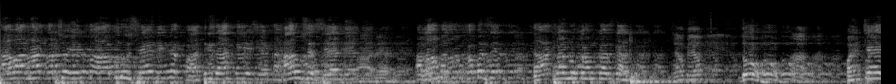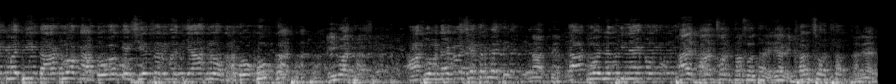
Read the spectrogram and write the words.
સાવા ના કરશો એક તો આબરૂ છે ને જાતી છે સારું છે આ જ ખબર છે? દાખલાનું કામકાજ કાઢો. એમ એમ દો. પંચાયતમાંથી દાખલો કાઢો કે ક્ષેત્રમાંથી આખલો કાઢો ખૂબ કાઢો એ વાત. આખલો નીકળે છે તમે. દાખલો નથી નીકળતો. થાય પાંચસો ખર્ચો થાય ખર્ચો થાય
